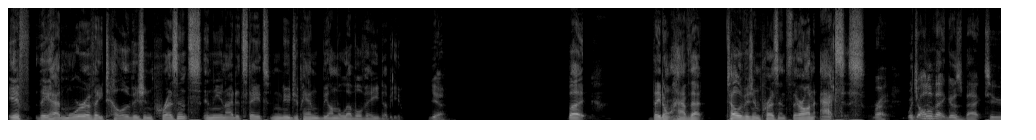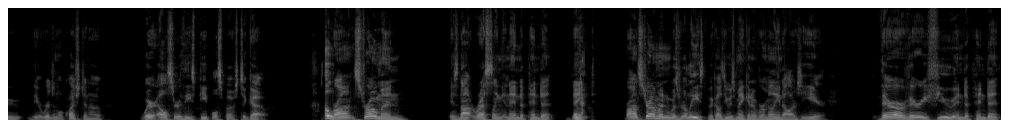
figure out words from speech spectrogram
if they had more of a television presence in the United States, New Japan would be on the level of AEW. Yeah. But they don't have that television presence. They're on Axis. Right. Which all of that goes back to the original question of where else are these people supposed to go? Oh. Braun Strowman is not wrestling an independent date. No. Braun Strowman was released because he was making over a million dollars a year. There are very few independent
